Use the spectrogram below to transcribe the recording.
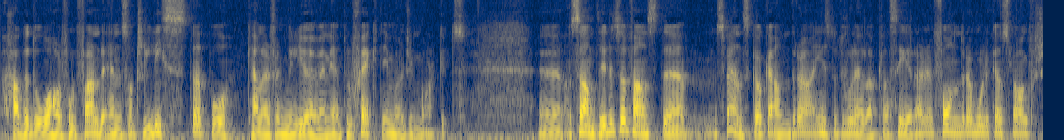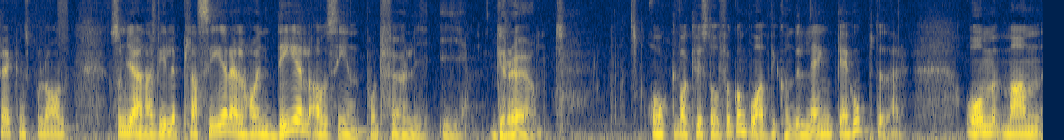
hade då och har fortfarande en sorts lista på, kallar det för miljövänliga projekt i emerging markets. Eh, samtidigt så fanns det svenska och andra institutionella placerare, fonder av olika slag, försäkringsbolag som gärna ville placera eller ha en del av sin portfölj i grönt. Och vad Kristoffer kom på att vi kunde länka ihop det där. Om, man,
